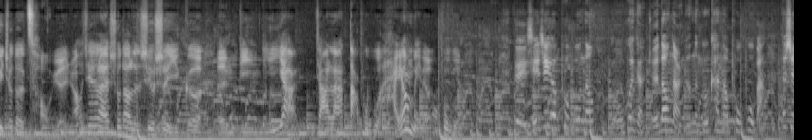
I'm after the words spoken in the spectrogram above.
贵州的草原，然后接下来说到的就是一个嗯，比尼亚加拉大瀑布还要美的瀑布。对，其实这个瀑布呢，我们会感觉到哪儿都能够看到瀑布吧，但是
